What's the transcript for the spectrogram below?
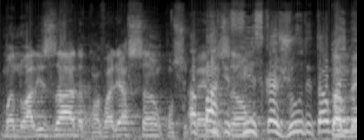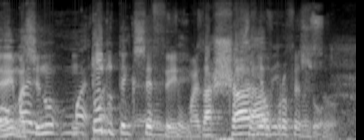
manualizada, com avaliação, com supervisão. A parte física ajuda e tal. Também, mas, não, mas, mas, tudo tem que ser feito, feito. Mas a chave, chave é o professor. professor.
